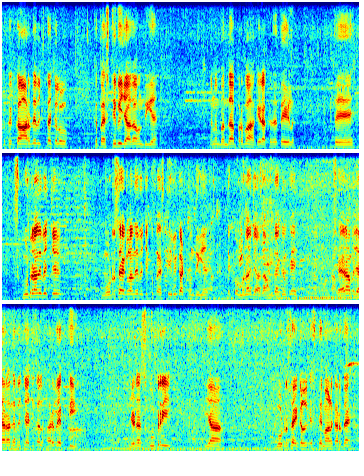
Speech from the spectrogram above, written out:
ਕਿਉਂਕਿ ਕਾਰ ਦੇ ਵਿੱਚ ਤਾਂ ਚਲੋ ਕਪੈਸਿਟੀ ਵੀ ਜ਼ਿਆਦਾ ਹੁੰਦੀ ਹੈ। ਇਹਨੂੰ ਬੰਦਾ ਭਰਵਾ ਕੇ ਰੱਖਦਾ ਤੇਲ ਤੇ ਸਕੂਟਰਾਂ ਦੇ ਵਿੱਚ, ਮੋਟਰਸਾਈਕਲਾਂ ਦੇ ਵਿੱਚ ਕਪੈਸਿਟੀ ਵੀ ਘੱਟ ਹੁੰਦੀ ਹੈ ਤੇ ਘੁੰਮਣਾ ਜ਼ਿਆਦਾ ਹੁੰਦਾ ਕਿਉਂਕਿ ਸ਼ਹਿਰਾਂ ਬਾਜ਼ਾਰਾਂ ਦੇ ਵਿੱਚ ਅੱਜਕੱਲ ਹਰ ਵਿਅਕਤੀ ਜਿਹੜਾ ਸਕੂਟਰੀ ਜਾਂ ਮੋਟਰਸਾਈਕਲ ਇਸਤੇਮਾਲ ਕਰਦਾ ਹੈ।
